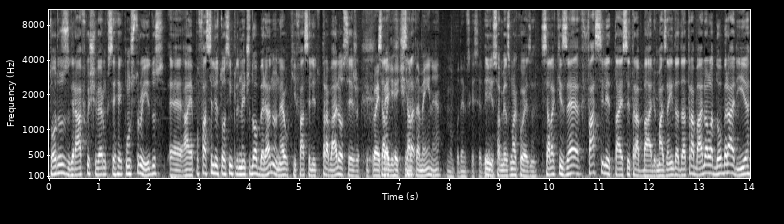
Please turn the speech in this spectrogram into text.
todos os gráficos tiveram que ser reconstruídos. É, a Apple facilitou simplesmente dobrando, né? O que facilita o trabalho, ou seja... E pro se iPad ela- Retina ela- também, né? Não podemos esquecer dele. Isso, a mesma coisa. Se ela quiser facilitar esse trabalho, mas ainda dá trabalho, ela dobraria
